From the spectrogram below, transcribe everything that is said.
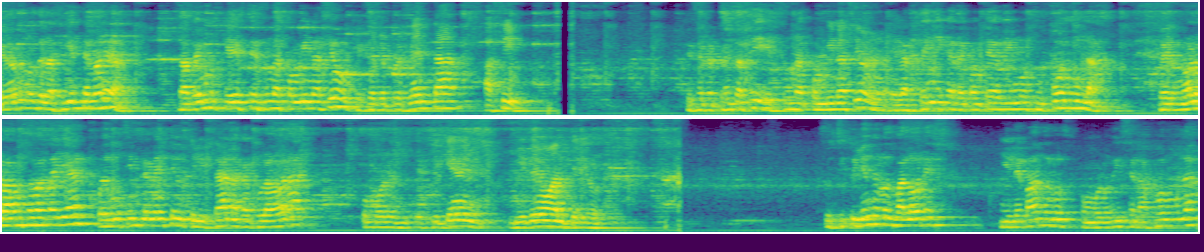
quedándonos de la siguiente manera. Sabemos que esta es una combinación que se representa así. Que se representa así, es una combinación. En las técnicas de conteo vimos su fórmula, pero no lo vamos a batallar, podemos simplemente utilizar la calculadora como les expliqué en el video anterior. Sustituyendo los valores y elevándolos como lo dice la fórmula,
